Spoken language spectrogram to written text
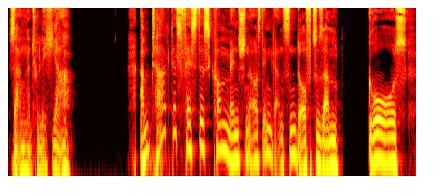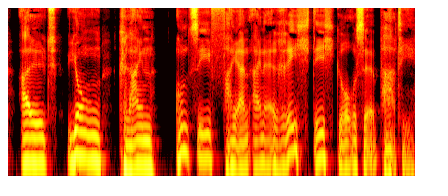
sagen natürlich ja. Am Tag des Festes kommen Menschen aus dem ganzen Dorf zusammen. Groß, alt, jung, klein, und sie feiern eine richtig große Party.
